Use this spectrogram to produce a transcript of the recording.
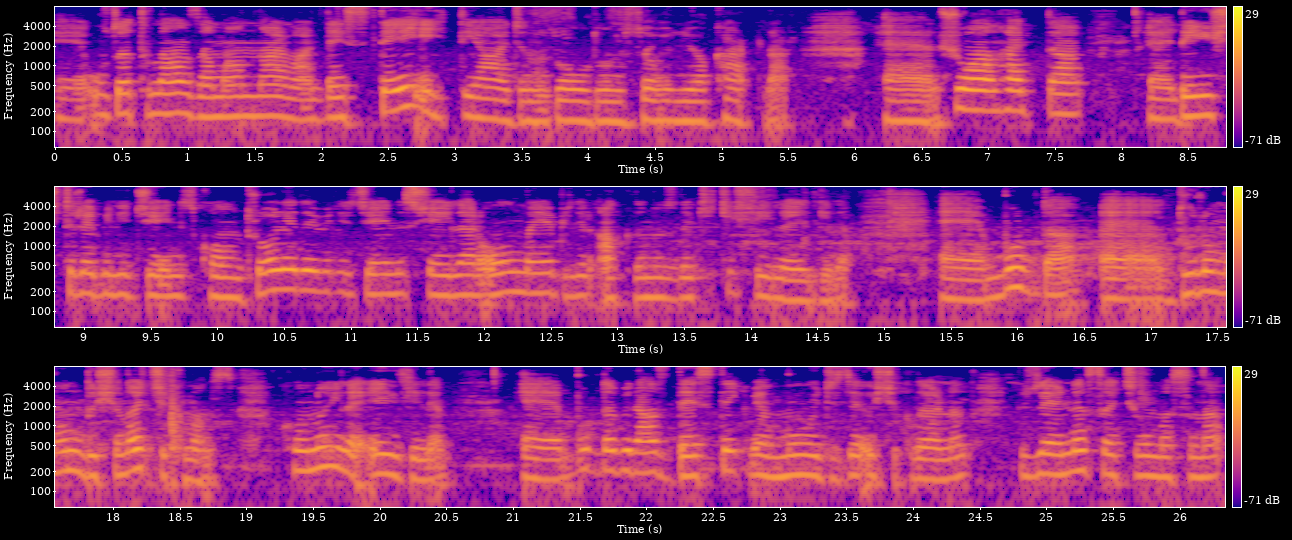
e, uzatılan zamanlar var. Desteğe ihtiyacınız olduğunu söylüyor kartlar. E, şu an hatta değiştirebileceğiniz, kontrol edebileceğiniz şeyler olmayabilir aklınızdaki kişiyle ilgili. E, burada e, durumun dışına çıkmanız, konuyla ilgili e, burada biraz destek ve mucize ışıklarının üzerine saçılmasına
